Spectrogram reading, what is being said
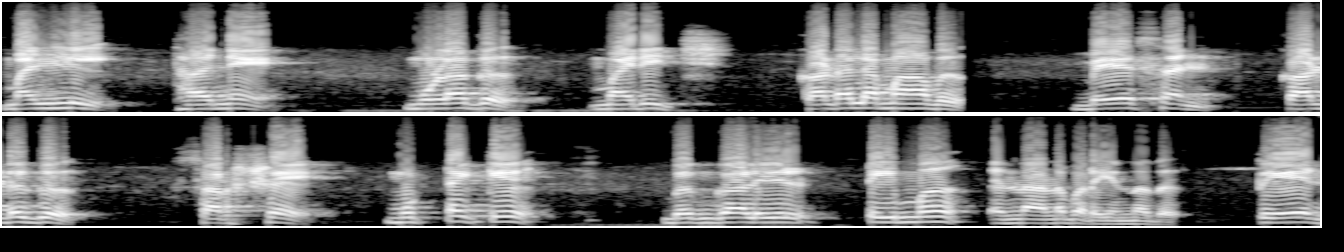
മല്ലി ധനെ മുളക് മരിച്ച് കടലമാവ് ബേസൻ കടുക് സർഷെ മുട്ടയ്ക്ക് ബംഗാളിയിൽ ടിമ് എന്നാണ് പറയുന്നത്. തേൻ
